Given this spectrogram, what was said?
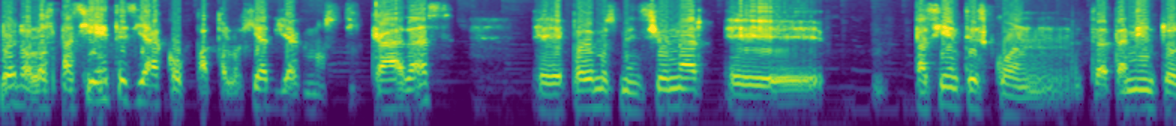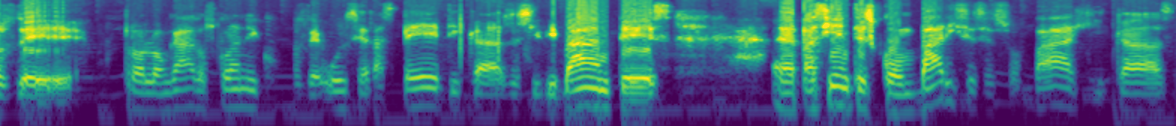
Bueno, los pacientes ya con patologías diagnosticadas, eh, podemos mencionar eh, pacientes con tratamientos de prolongados crónicos de úlceras pépticas, recidivantes, eh, pacientes con varices esofágicas,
